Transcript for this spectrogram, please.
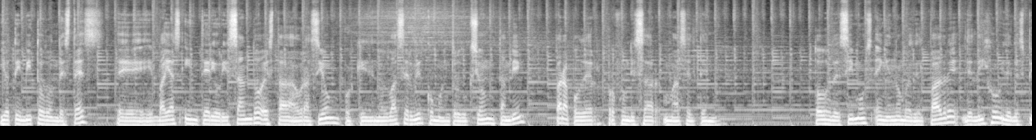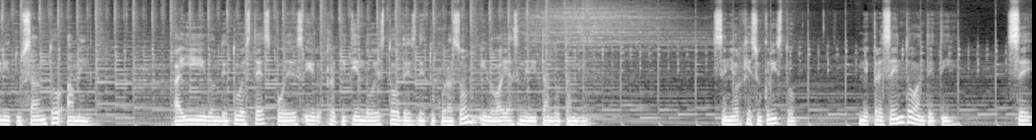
Yo te invito donde estés, eh, vayas interiorizando esta oración porque nos va a servir como introducción también para poder profundizar más el tema. Todos decimos en el nombre del Padre, del Hijo y del Espíritu Santo. Amén. Ahí donde tú estés puedes ir repitiendo esto desde tu corazón y lo vayas meditando también. Señor Jesucristo, me presento ante ti. Sé,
